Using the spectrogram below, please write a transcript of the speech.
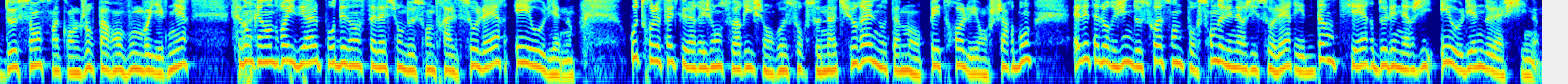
250 jours par an. Vous me voyez venir. C'est donc un endroit idéal pour des installations de centrales solaires et éoliennes. Outre le fait que la région soit riche en ressources naturelles, notamment en pétrole et en charbon, elle est à l'origine de 60% de l'énergie solaire et d'un tiers de l'énergie éolienne de la Chine.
